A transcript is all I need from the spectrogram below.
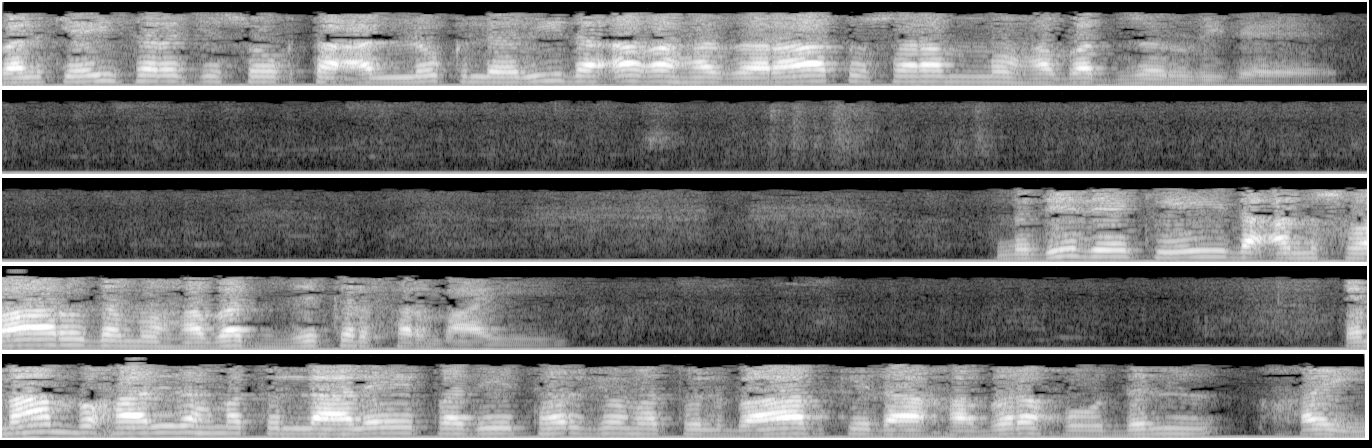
بلکې ای سره چې څوک تعلق لري د هغه حضرات سره محبت ضروری دی ندی دې کې د انصار د محبت ذکر فرمایي امام بخاری رحمت الله علیه په دې ترجمه الباب کې دا خبره خودل خی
